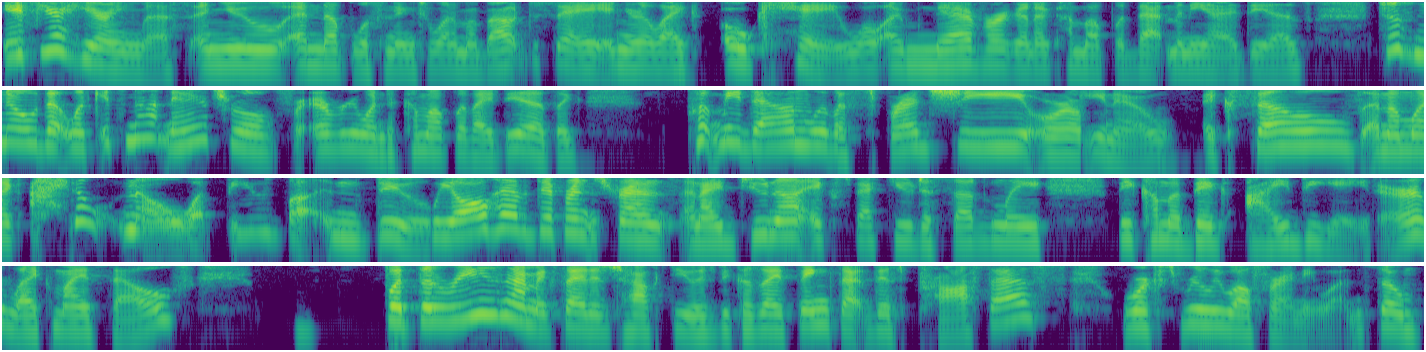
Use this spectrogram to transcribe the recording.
if you're hearing this and you end up listening to what I'm about to say and you're like, okay, well, I'm never going to come up with that many ideas, just know that, like, it's not natural for everyone to come up with ideas. Like, put me down with a spreadsheet or, you know, Excels. And I'm like, I don't know what these buttons do. We all have different strengths. And I do not expect you to suddenly become a big ideator like myself. But the reason I'm excited to talk to you is because I think that this process works really well for anyone. So,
